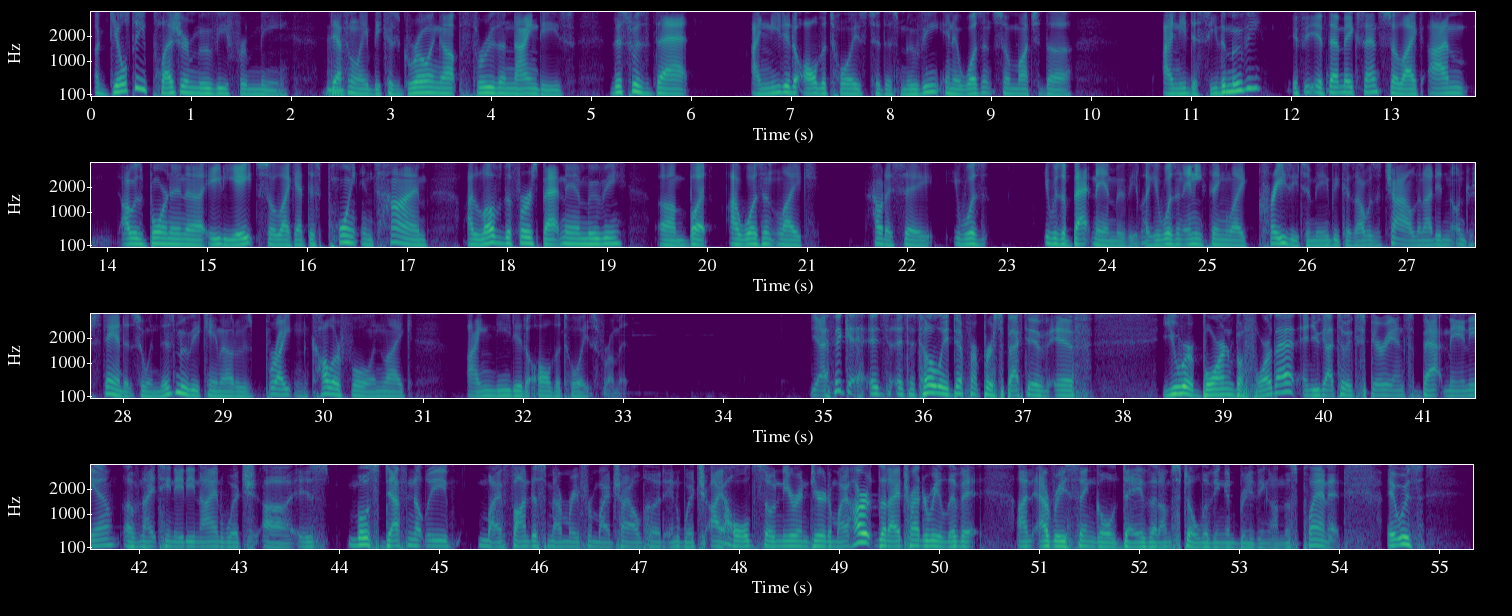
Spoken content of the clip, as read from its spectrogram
a guilty pleasure movie for me, hmm. definitely because growing up through the '90s, this was that I needed all the toys to this movie, and it wasn't so much the I need to see the movie, if if that makes sense. So like I'm I was born in uh, 88, so like at this point in time, I loved the first Batman movie, um, but I wasn't like how would I say it was it was a Batman movie. Like it wasn't anything like crazy to me because I was a child and I didn't understand it. So when this movie came out, it was bright and colorful and like I needed all the toys from it. Yeah, I think it's it's a totally different perspective if you were born before that and you got to experience Batmania of 1989, which uh, is most definitely my fondest memory from my childhood, in which I hold so near and dear to my heart that I try to relive it on every single day that I'm still living and breathing on this planet. It was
